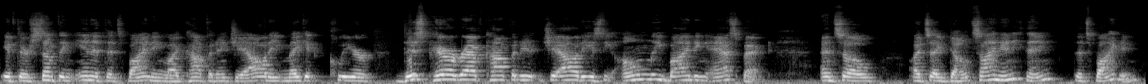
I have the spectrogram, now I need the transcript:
If there's something in it that's binding, like confidentiality, make it clear this paragraph confidentiality is the only binding aspect. And so I'd say don't sign anything that's binding.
